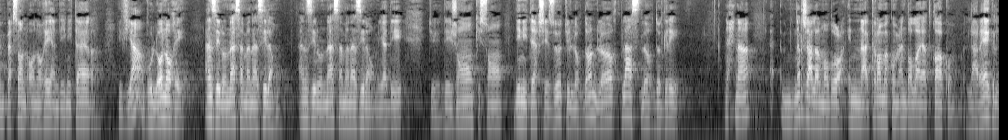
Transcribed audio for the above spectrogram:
une personne honorée un dignitaire il vient vous l'honorez أنزلوا الناس منازلهم أنزلوا الناس منازلهم il y a des des gens qui sont dignitaires chez eux, tu leur donnes leur place, leur degré. نحن نرجع للموضوع إن أكرمكم عند الله أتقاكم. La règle,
